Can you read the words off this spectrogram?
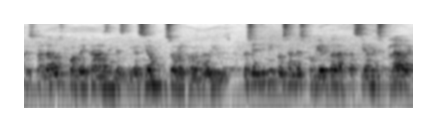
respaldados por décadas de investigación sobre el coronavirus. Los científicos han descubierto adaptaciones clave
